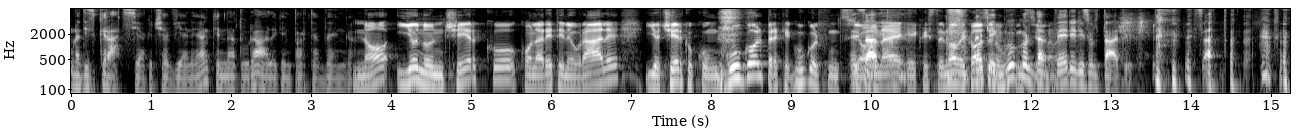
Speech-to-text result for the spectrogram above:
una disgrazia che ci avviene, è anche naturale che in parte avvenga. No, io non cerco con la rete neurale, io cerco con Google perché Google funziona Esatto. e queste nuove cose Perché non Google funzionano. dà veri risultati. esatto.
